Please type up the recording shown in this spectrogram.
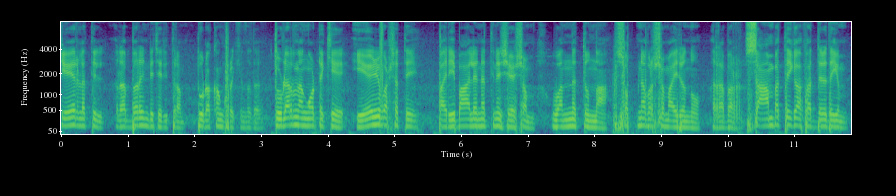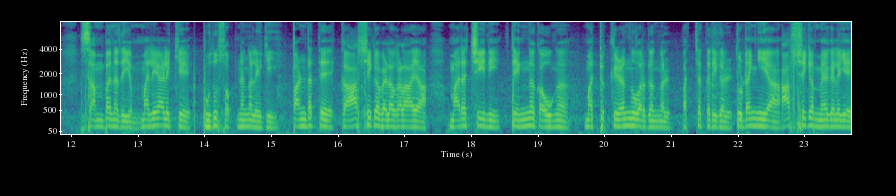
കേരളത്തിൽ റബ്ബറിന്റെ ചരിത്രം തുടക്കം കുറിക്കുന്നത്. തുടർന്നങ്ങോട്ടേക്ക് ഏഴ് വർഷത്തെ പരിപാലനത്തിന് ശേഷം വന്നെത്തുന്ന സ്വപ്നവർഷമായിരുന്നു റബ്ബർ. സാമ്പത്തിക ഭദ്രതയും സമ്പന്നതയും മലയാളിക്ക് പുതു സ്വപ്നങ്ങളേകി പണ്ടത്തെ കാർഷിക വിളകളായ മരച്ചീനി തെങ്ങ് കവുങ്ങ് മറ്റു കിഴങ്ങുവർഗങ്ങൾ പച്ചക്കറികൾ തുടങ്ങിയ കാർഷിക മേഖലയെ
